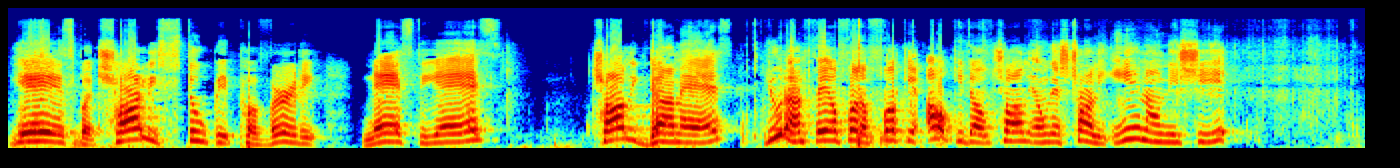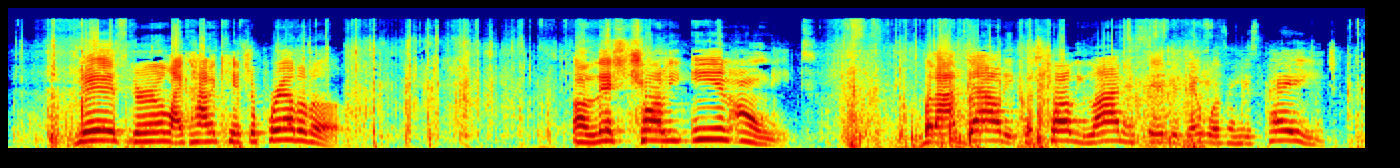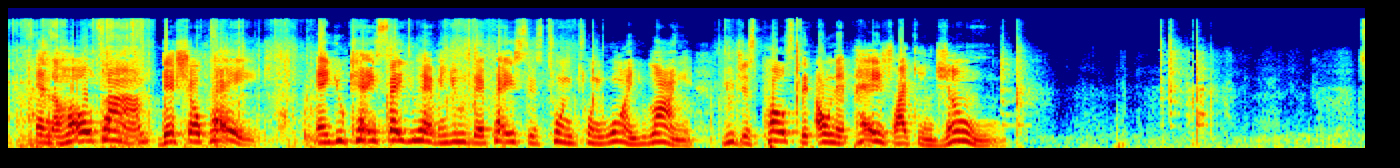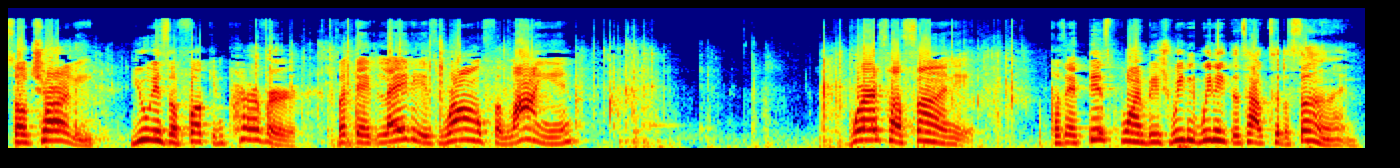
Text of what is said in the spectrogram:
Yes, but Chali stupid, perverted, nasty ass. Chali dumbass. You done fell for the fucking okie doke, Chali, unless Chali in on this shit. Yes, girl, like how to catch a predator. Unless Chali in on it. But I doubt it because Chali lied and said that that wasn't his page. And the whole time, that's your page. And you can't say you haven't used that page since 2021. You lying. You just posted on that page like in June. So Chali, you is a fucking pervert. But that lady is wrong for lying. Where's her son at? Because at this point, bitch, we, we need to talk to the son.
